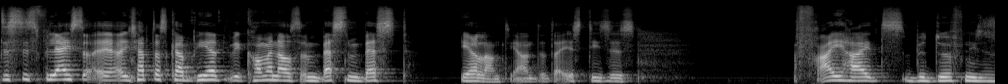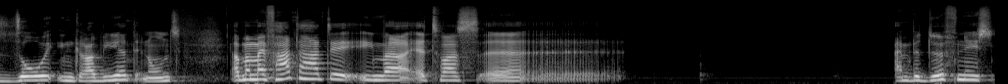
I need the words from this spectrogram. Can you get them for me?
das ist vielleicht, äh, ich habe das kapiert, wir kommen aus dem besten West-Irland, ja, da, da ist dieses Freiheitsbedürfnis so ingraviert in uns. Aber mein Vater hatte immer etwas, äh, ein Bedürfnis,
